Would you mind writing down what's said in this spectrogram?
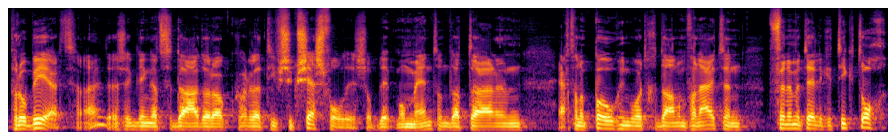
probeert. Hè? Dus ik denk dat ze daardoor ook relatief succesvol is op dit moment. Omdat daar een, echt een poging wordt gedaan om vanuit een fundamentele kritiek toch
